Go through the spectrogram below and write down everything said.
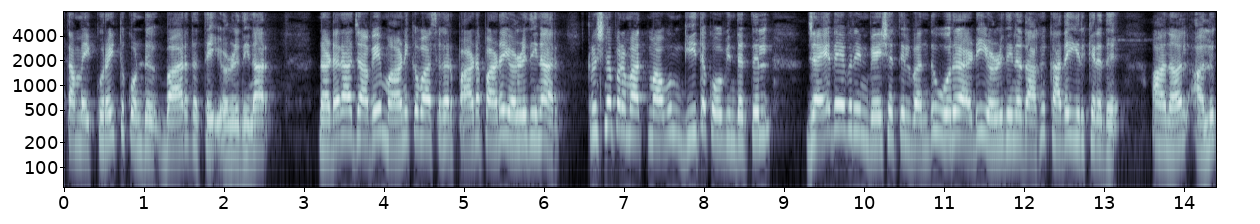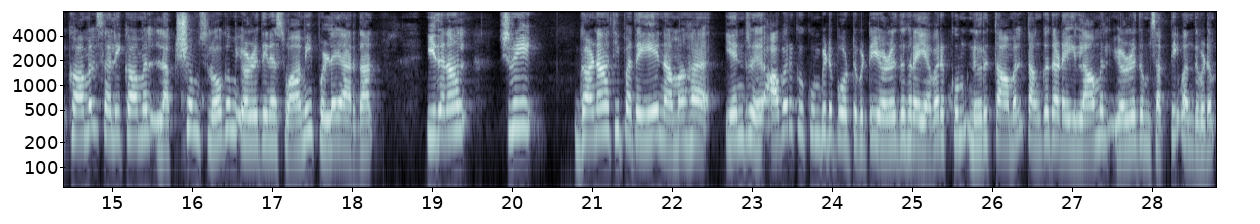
தம்மை குறைத்து கொண்டு பாரதத்தை எழுதினார். நடராஜாவே மாணிக்கவாசகர் பாட பாட எழுதினார். கிருஷ்ண பரமாத்மாவும் கீத கோவிந்தத்தில் ஜெயதேவரின் வேஷத்தில் வந்து ஒரு அடி எழுதினதாக கதை இருக்கிறது. ஆனால் அழுக்காமல் சலிக்காமல் லட்சம் ஸ்லோகம் எழுதின சுவாமி பிள்ளையார்தான். இதனால் ஸ்ரீ கணாதிபதையே நமக என்று அவருக்கு கும்பிடு போட்டுவிட்டு எழுதுகிற எவருக்கும் நிறுத்தாமல் தங்குதடை இல்லாமல் எழுதும் சக்தி வந்துவிடும்.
